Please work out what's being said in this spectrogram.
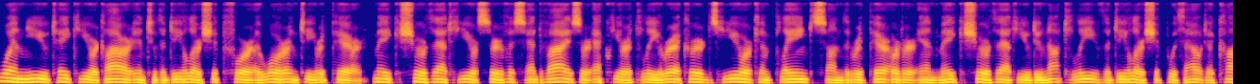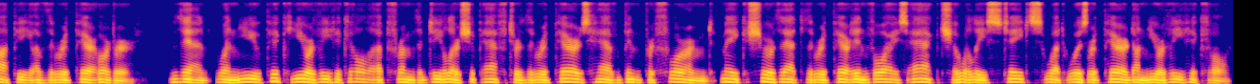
When you take your car into the dealership for a warranty repair, make sure that your service advisor accurately records your complaints on the repair order and make sure that you do not leave the dealership without a copy of the repair order. Then, when you pick your vehicle up from the dealership after the repairs have been performed, make sure that the repair invoice actually states what was repaired on your vehicle.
